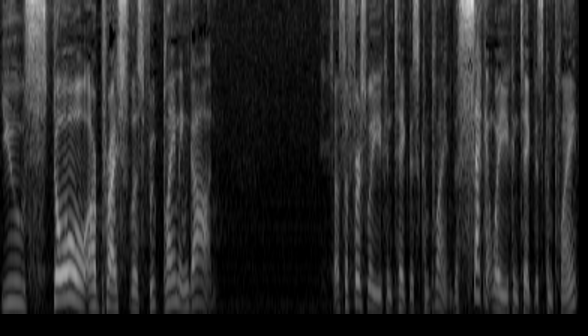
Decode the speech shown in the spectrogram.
You stole our priceless fruit, blaming God. So that's the first way you can take this complaint. The second way you can take this complaint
